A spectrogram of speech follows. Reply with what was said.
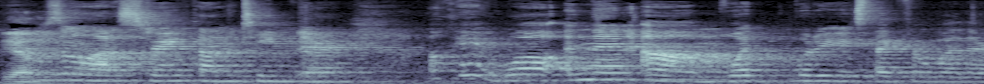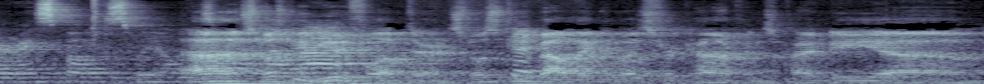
yeah. losing a lot of strength on the team there. Okay, well, and then um, what what do you expect for weather? I suppose we always. Uh, it's supposed to be beautiful up there. It's supposed to be about like it was for conference, probably be um,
